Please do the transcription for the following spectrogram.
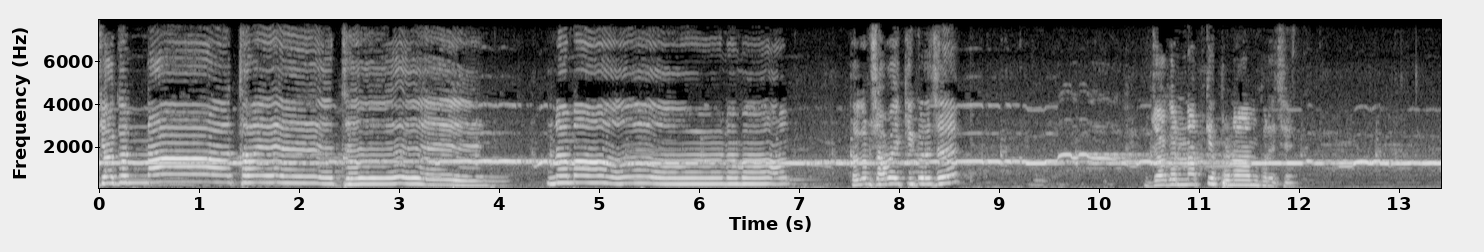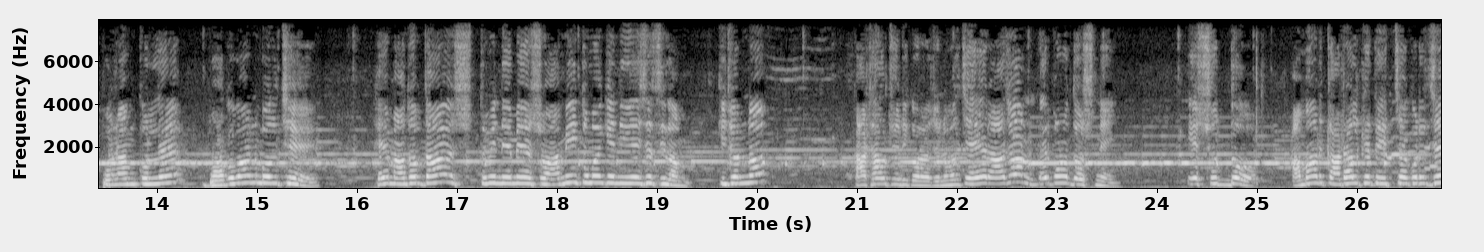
জগন্নাথ নম তখন সবাই কি করেছে? জগন্নাথকে প্রণাম করেছে। প্রণাম করলে ভগবান বলছে, হে মাধব দাস, তুমি নেমে এসো। আমি তোমাকে নিয়ে এসেছিলাম। কি জন্য? কাঁঠাল চুরি করার জন্য। বলছে, হে রাজন, এর কোনো দোষ নেই। এ শুদ্ধ। আমার কাঁঠাল খেতে ইচ্ছা করেছে।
